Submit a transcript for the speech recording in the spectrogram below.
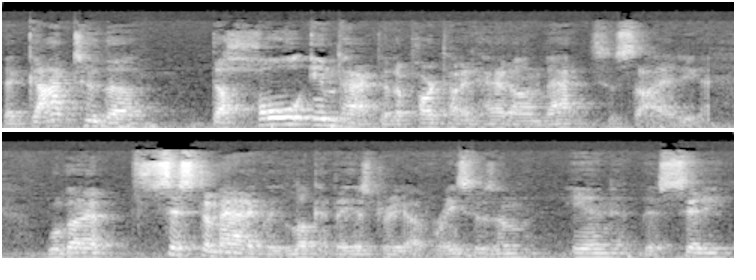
that got to the the whole impact that apartheid had on that society. We're going to systematically look at the history of racism in this city,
